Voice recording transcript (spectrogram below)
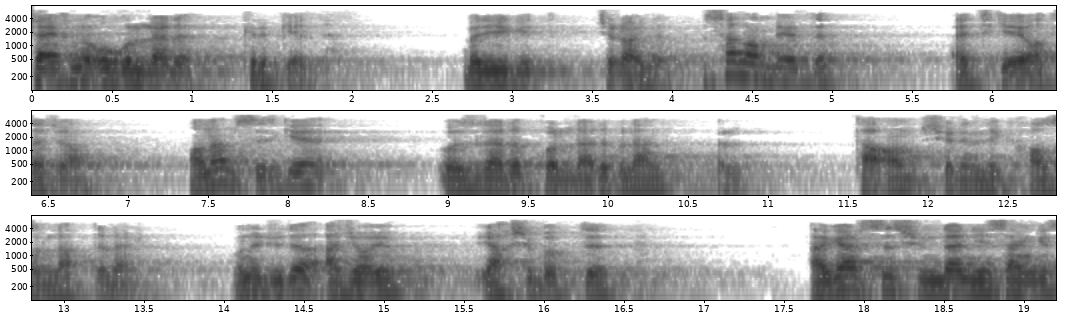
shayxni o'g'illari kirib keldi. Bir yigit chiroyli salom berdi. Aytdiki ey otajon onam sizga o'zlari qo'llari bilan bir taom shirinlik hozirlabdilar. Buni juda ajoyib yaxshi bo'pti. Agar siz shundan yesangiz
